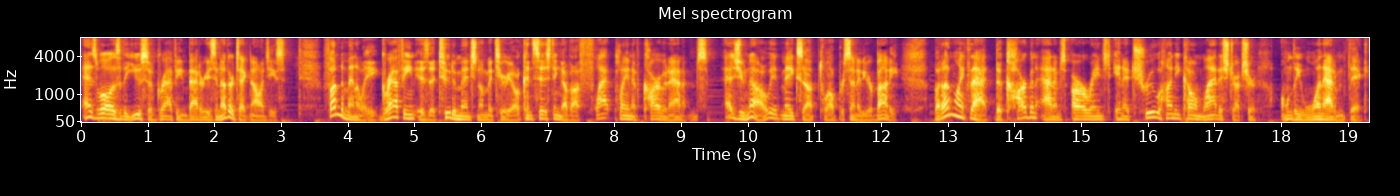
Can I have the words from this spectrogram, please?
as well as the use of graphene batteries in other technologies. Fundamentally, graphene is a two dimensional material consisting of a flat plane of carbon atoms. As you know, it makes up 12% of your body. But unlike that, the carbon atoms are arranged in a true honeycomb lattice structure, only one atom thick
